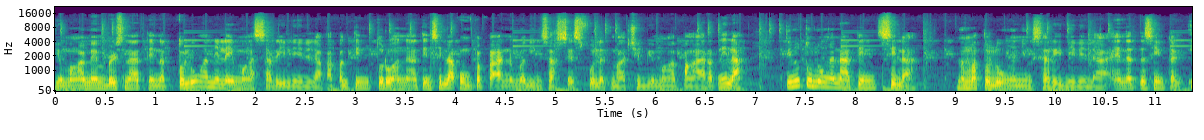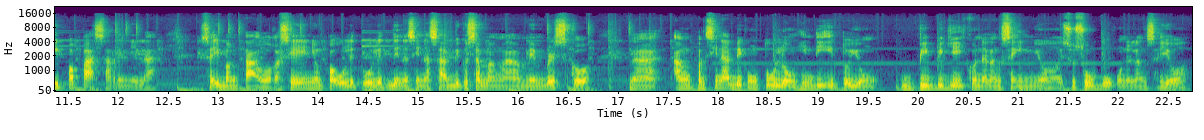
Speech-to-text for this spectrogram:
Yung mga members natin na tulungan nila yung mga sarili nila. Kapag tinuturuan natin sila kung paano maging successful at ma-achieve yung mga pangarap nila, tinutulungan natin sila na matulungan yung sarili nila. And at the same time, ipapasa rin nila sa ibang tao. Kasi yun yung paulit-ulit din na sinasabi ko sa mga members ko na ang pag sinabi kong tulong, hindi ito yung bibigay ko na lang sa inyo, susubo ko na lang sa iyo,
